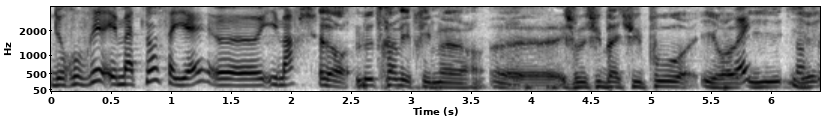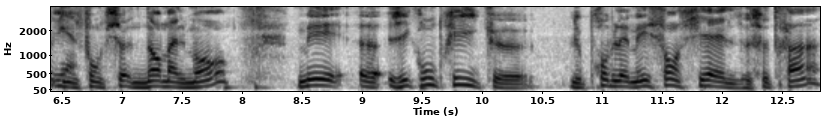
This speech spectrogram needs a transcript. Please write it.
de rouvrir, et maintenant, ça y est, euh, il marche. Alors, le train des primeurs, euh, je me suis battu pour, il, il, fonctionne normalement, mais j'ai compris que le problème essentiel de ce train,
